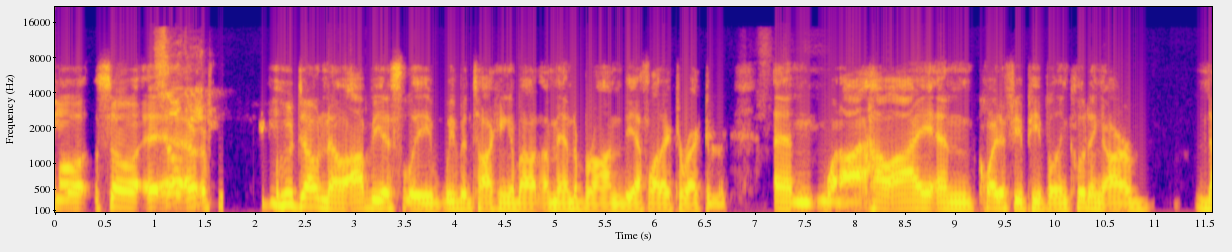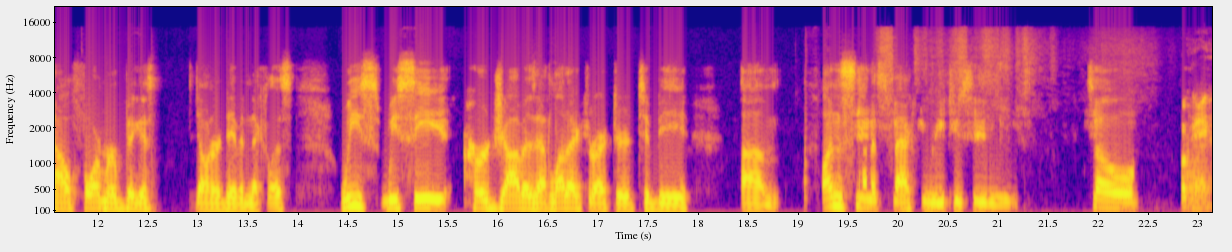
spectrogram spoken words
So, so, uh, So- uh, people who don't know, obviously, we've been talking about Amanda Braun, the athletic director, and what I, how I and quite a few people, including our now former biggest donor, David Nicholas, we we see her job as athletic director to be um, unsatisfactory to say the least. So Okay.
